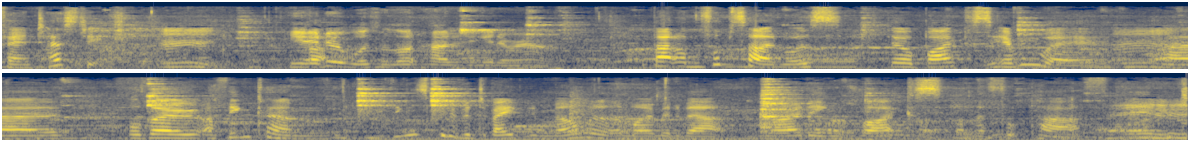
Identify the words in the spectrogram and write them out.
fantastic. Kyoto was a lot harder to get around. But on the flip side was there were bikes everywhere. Uh, although I think um, I think there's a bit of a debate in Melbourne at the moment about riding bikes on the footpath, and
